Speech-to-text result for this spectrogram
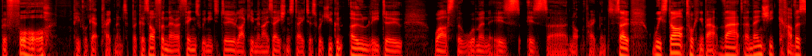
before people get pregnant. Because often there are things we need to do like immunization status which you can only do whilst the woman is is uh, not pregnant. So we start talking about that and then she covers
